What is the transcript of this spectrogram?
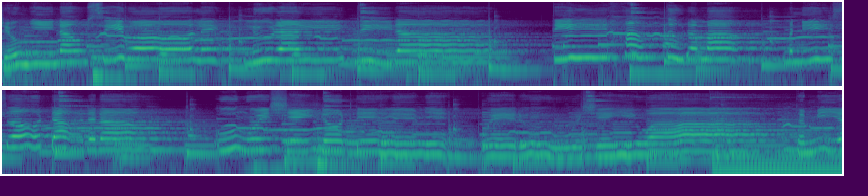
ရှုံညီနောင်စီဘောလေးလူတိုင်းသိတာတီဟာသူဓမ္မမနီစောတာတရာဦးငွေရှိန်တော်တင်မြင့်ဝေရူရှိန်ဝါဓမိယ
